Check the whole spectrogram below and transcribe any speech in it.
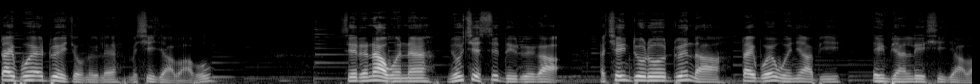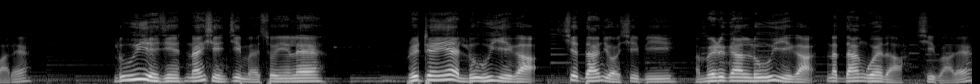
တိုက်ပွဲအတွေ့အကြုံတွေလည်းမရှိကြပါဘူး။စေတနာဝန်ထမ်းမျိုးချစ်စစ်သည်တွေကအချိန်တိုတိုအတွင်းသာတိုက်ပွဲဝင်ကြပြီးအိမ်ပြန်လေးရှိကြပါတယ်။ လူဦးရေချင်းနှိုင်းယှဉ်ကြည့်မယ်ဆိုရင်လဲဗြိတိန်ရဲ့လူဦးရေက8တန်းကျော်ရှိပြီးအမေရိကန်လူဦးရေက2တန်းခွဲသာရှိပါတယ်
